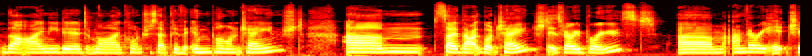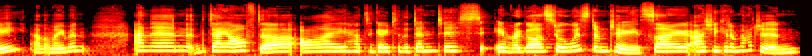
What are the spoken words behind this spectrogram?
that I needed my contraceptive implant changed. Um, so that got changed. It's very bruised. Um, I'm very itchy at the moment. And then the day after, I had to go to the dentist in regards to a wisdom tooth. So as you can imagine,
